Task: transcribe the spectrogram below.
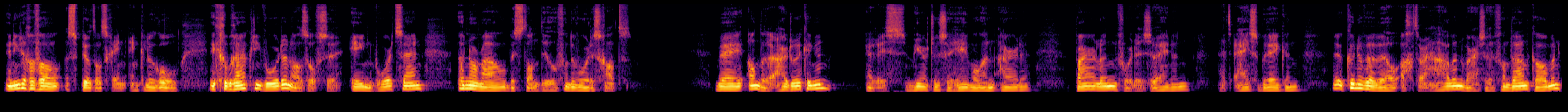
In ieder geval speelt dat geen enkele rol. Ik gebruik die woorden alsof ze één woord zijn, een normaal bestanddeel van de woordenschat. Bij andere uitdrukkingen, er is meer tussen hemel en aarde, paarlen voor de zwijnen, het ijs breken, eh, kunnen we wel achterhalen waar ze vandaan komen,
